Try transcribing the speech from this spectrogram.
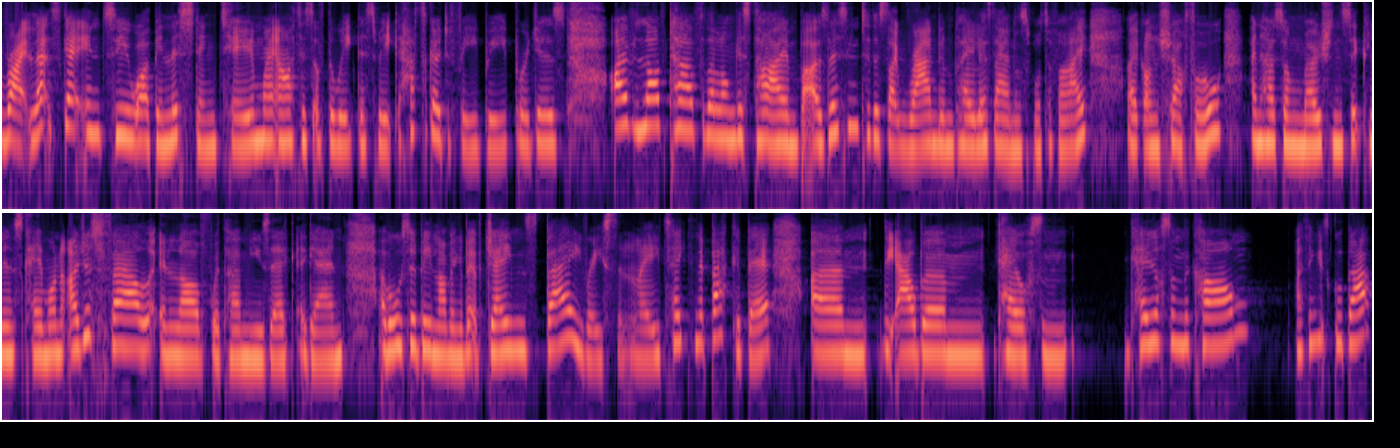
Right, let's get into what I've been listening to. My artist of the week this week has to go to Phoebe Bridgers. I've loved her for the longest time, but I was listening to this like random playlist I had on Spotify, like on shuffle, and her song Motion Sickness came on. I just fell in love with her music again. I've also been loving a bit of James Bay recently, taking it back a bit. Um, the album Chaos and Chaos and the Calm I think it's called that.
